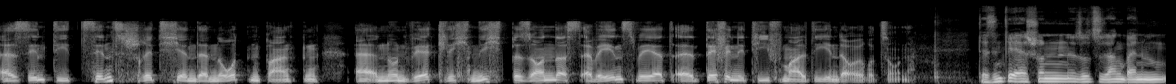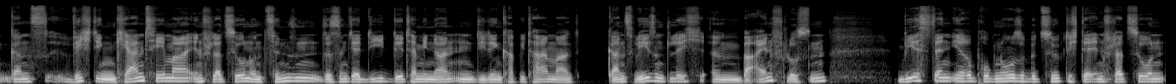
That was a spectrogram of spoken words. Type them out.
sind die Zinsschrittchen der Notenbanken nun wirklich nicht besonders erwähnenswert, äh, definitiv mal die in der Eurozone. Da sind wir ja schon sozusagen bei einem ganz wichtigen Kernthema Inflation und Zinsen. Das sind ja die Determinanten, die den Kapitalmarkt ganz wesentlich ähm, beeinflussen. Wie ist denn Ihre Prognose bezüglich der Inflation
